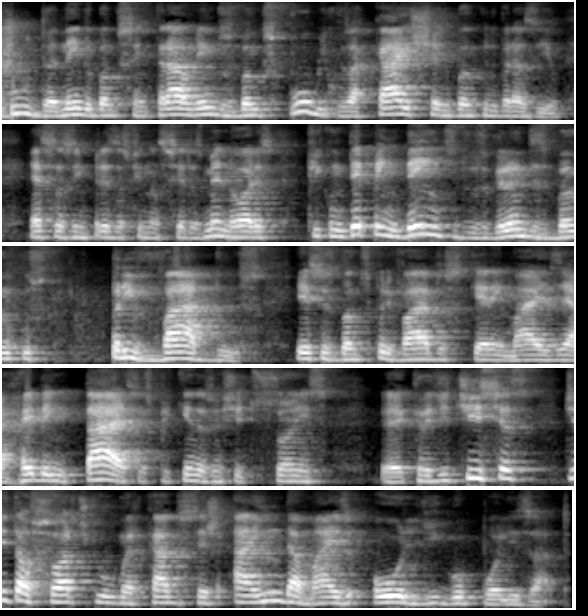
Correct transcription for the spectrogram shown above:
ajuda nem do Banco Central, nem dos bancos públicos, a Caixa e o Banco do Brasil. Essas empresas financeiras menores ficam dependentes dos grandes bancos privados. Esses bancos privados querem mais é arrebentar essas pequenas instituições é, creditícias, de tal sorte que o mercado seja ainda mais oligopolizado.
